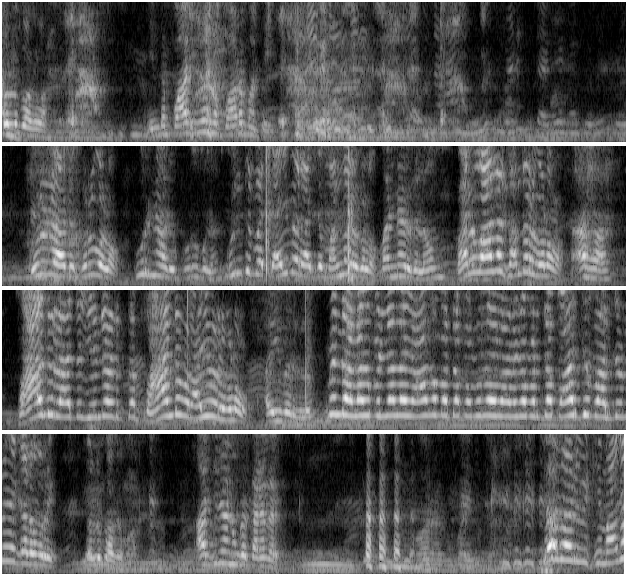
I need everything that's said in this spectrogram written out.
சொல்லு பார்க்கலாம். இந்த பாட்டு நான் பாட மாட்டேன். குருநாடு குருகுலம். குருநாடு குருகுலம். தெய்வராஜ மன்னர்களும். மன்னர்களும். வருவான சந்தர்களும் ஆஹா. பாண்டுராஜ ஈண்டெடுத்த பாண்டவர் ஐவர்களும். ஐவர்களும். பின்னழகு பின்னல ஆகமத்த பதினோரு அழகப்படுத்த பார்த்து பார்த்து கடவுரை சொல்லு பார்க்கலாம். அர்ஜுனன் உங்க கணவர். ஏதோ ஒரு விஷயமாக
